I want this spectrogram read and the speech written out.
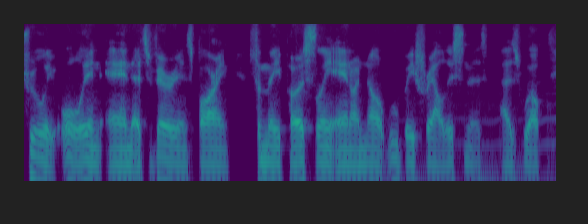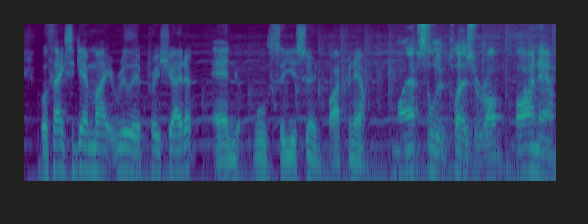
truly all in, and it's very inspiring for me personally, and I know it will be for our listeners as well. Well, thanks again, mate. Really appreciate it, and we'll see you soon. Bye for now. My absolute pleasure, Rob. Bye now.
